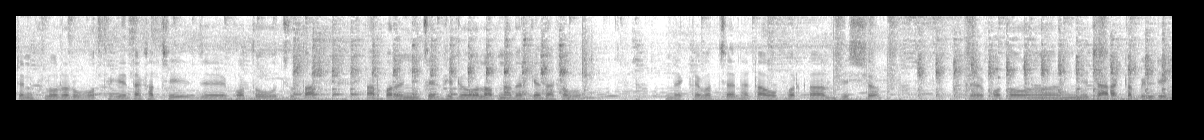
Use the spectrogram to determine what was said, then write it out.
টেন ফ্লোরের উপর থেকে দেখাচ্ছি যে কত উঁচুতা তারপরে নিচের ভিডিওগুলো আপনাদেরকে দেখাবো। দেখতে পাচ্ছেন, এটা উপরকার দৃশ্য। কত নিচে আর একটা বিল্ডিং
